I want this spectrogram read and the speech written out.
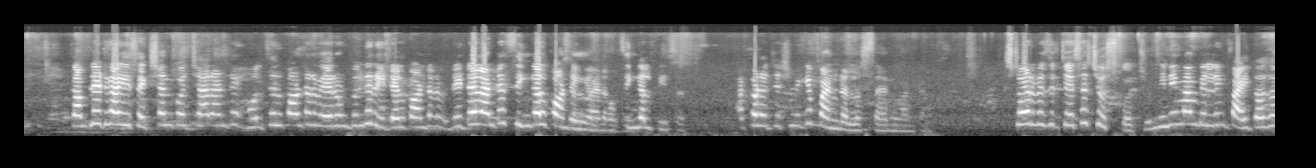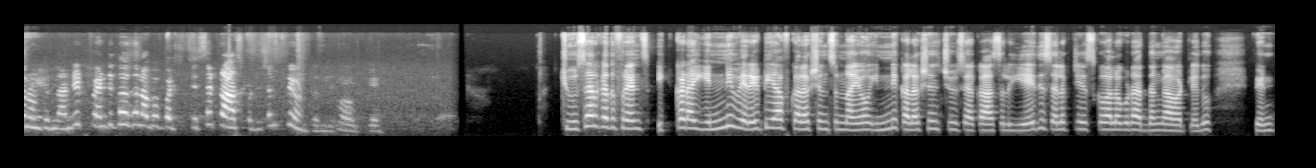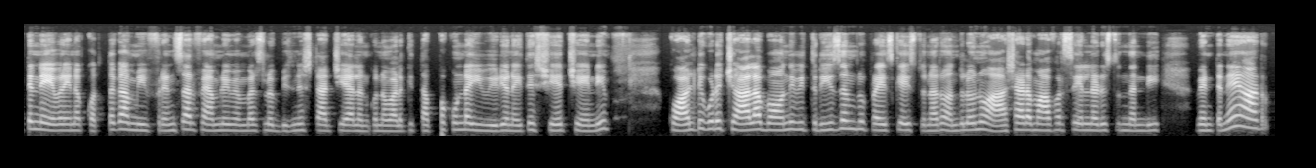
కంప్లీట్గా ఈ సెక్షన్కి వచ్చారంటే హోల్సేల్ కౌంటర్ వేరు ఉంటుంది రీటైల్ కౌంటర్ రీటైల్ అంటే single counter madam single pieces అక్కడ వచ్చేసి మీకు బండల్ వస్తాయి అనమాట స్టోర్ విజిట్ చేస్తే చూసుకోవచ్చు. మినిమం బిల్లింగ్ ఫైవ్ థౌసండ్ ఉంటుందండి. ట్వంటీ థౌసండ్ అబౌ పర్చేస్ చేస్తే ట్రాన్స్పోర్టేషన్ ఫ్రీ ఉంటుంది. ఓకే చూసారు కదా ఫ్రెండ్స్ ఇక్కడ ఎన్ని వెరైటీ ఆఫ్ కలెక్షన్స్ ఉన్నాయో ఇన్ని కలెక్షన్స్ చూశాక అసలు ఏది సెలెక్ట్ చేసుకోవాలో కూడా అర్థం కావట్లేదు. వెంటనే ఎవరైనా కొత్తగా మీ ఫ్రెండ్స్ ఆర్ ఫ్యామిలీ మెంబర్స్లో బిజినెస్ స్టార్ట్ చేయాలనుకున్న వాళ్ళకి తప్పకుండా ఈ వీడియోని అయితే షేర్ చేయండి. క్వాలిటీ కూడా చాలా బాగుంది విత్ రీజనబుల్ ప్రైస్కే ఇస్తున్నారు. అందులోనూ ఆషాఢం ఆఫర్ సేల్ నడుస్తుందండి. వెంటనే ఆర్డర్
